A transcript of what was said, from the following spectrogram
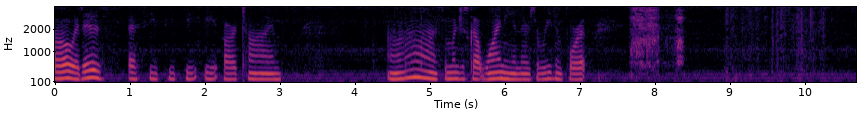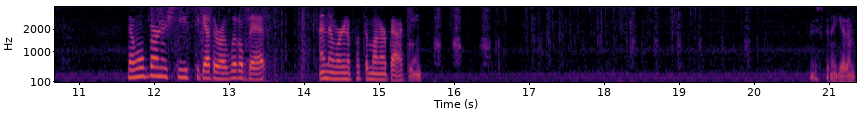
Oh, it is S-U-P-P-E-R time. Ah, someone just got whiny and there's a reason for it. Then we'll burnish these together a little bit, and then we're going to put them on our backing. I'm just going to get them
